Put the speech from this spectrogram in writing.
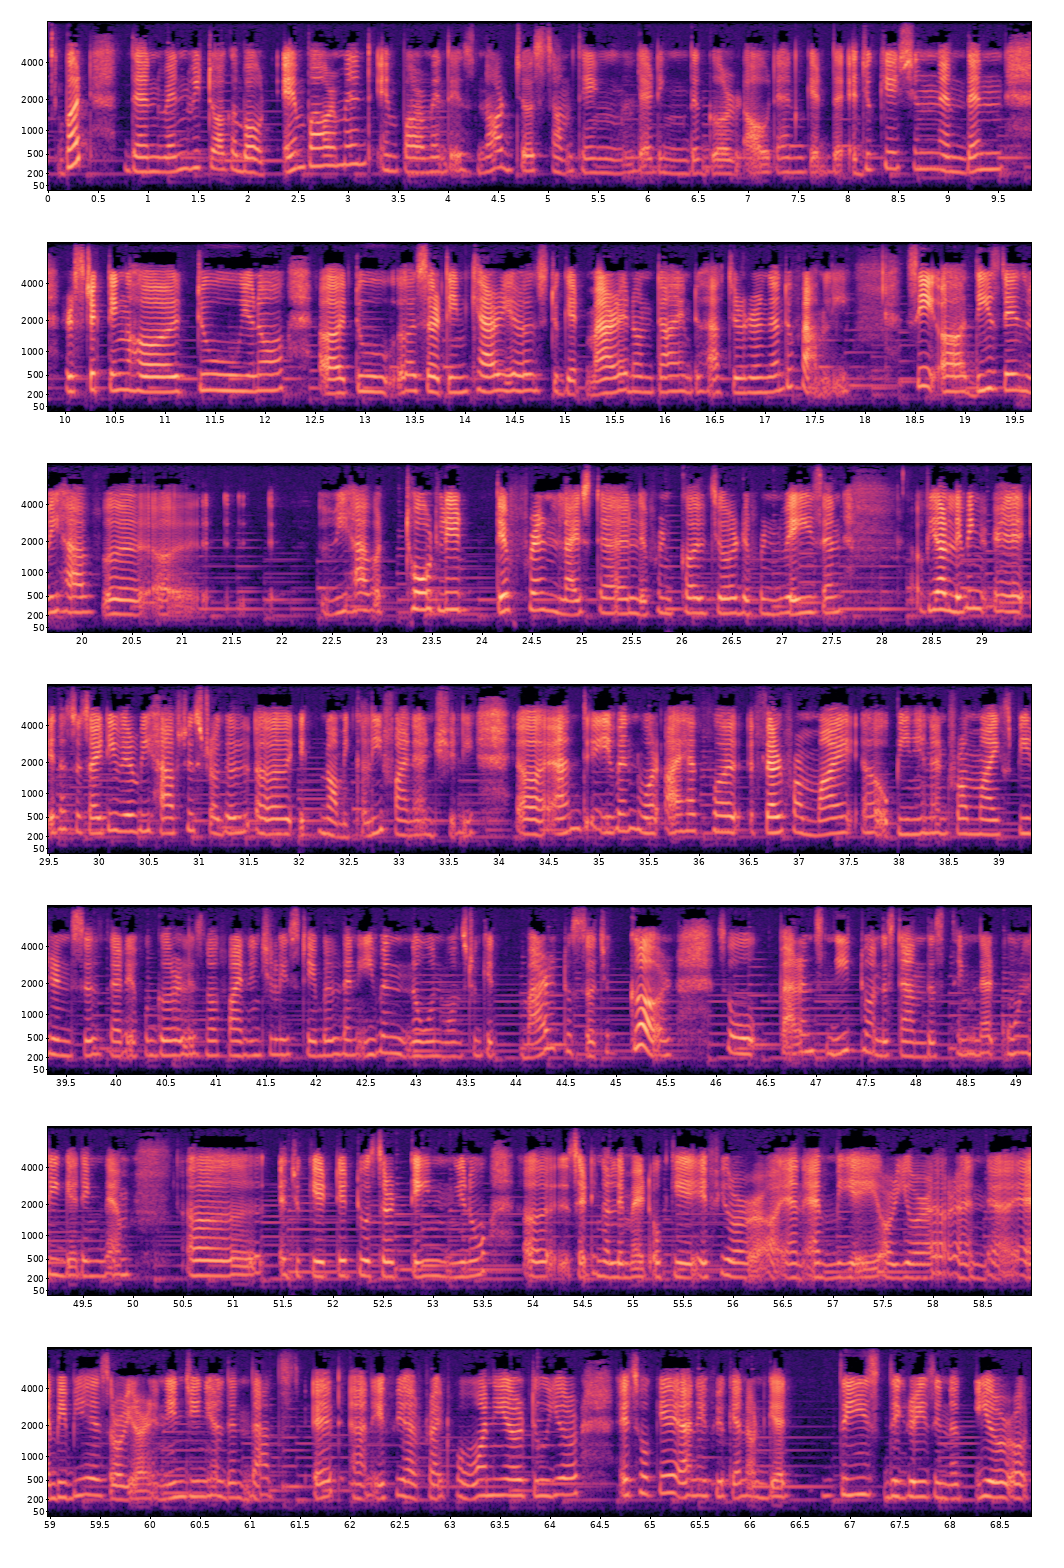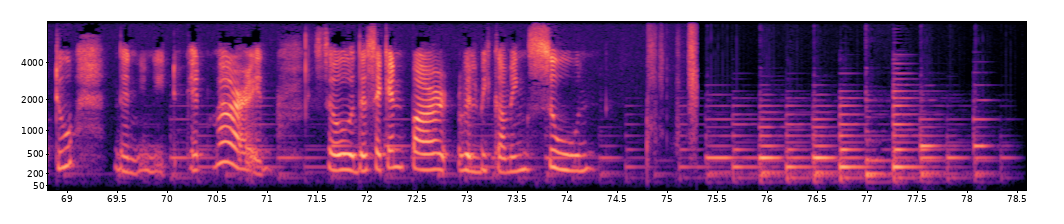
but then when we talk about empowerment empowerment is not just something letting the girl out and get the education and then restricting her to you know uh, to uh, certain careers to get married on time to have children and to family. See uh, these days we have uh, uh, we have a totally different lifestyle different culture different ways and we are living uh, in a society where we have to struggle uh, economically financially uh, and even what i have felt from my opinion and from my experiences that if a girl is not financially stable then even no one wants to get married to such a girl. So parents need to understand this thing that only getting them uh, educated to a certain you know uh, setting a limit. Okay if you're uh, an mba or you're an uh, mbbs or you're an engineer then that's it. And if you have tried for one year two year it's okay. And if you cannot get these degrees in a year or two then you need to get married. So the second part will be coming soon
